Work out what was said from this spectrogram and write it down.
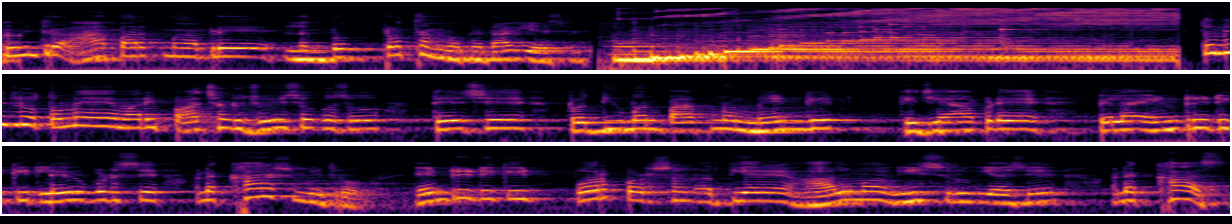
તો મિત્રો, આ પાર્કમાં આપણે લગભગ પ્રથમ વખત આવ્યા છે. તો મિત્રો, તમે મારી પાછળ જોઈ શકો છો, તે છે પ્રદ્યુમન પાર્કનો મેઇન ગેટ. કે જ્યાં આપણે પહેલાં એન્ટ્રી ટિકિટ લેવી પડશે. અને ખાસ મિત્રો એન્ટ્રી ટિકિટ પર પર્સન અત્યારે હાલમાં વીસ રૂપિયા છે. અને ખાસ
